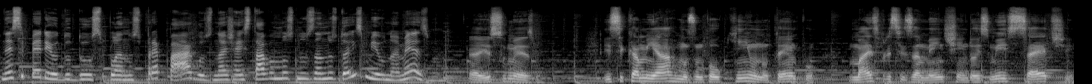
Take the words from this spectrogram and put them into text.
Nesse período dos planos pré-pagos, nós já estávamos nos anos 2000, não é mesmo? É isso mesmo. E se caminharmos um pouquinho no tempo, mais precisamente em 2007,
